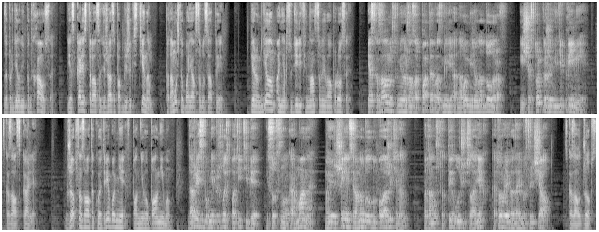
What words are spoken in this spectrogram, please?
за пределами пентхауса, где Скалли старался держаться поближе к стенам, потому что боялся высоты. Первым делом они обсудили финансовые вопросы. Я сказал ему, что мне нужна зарплата в размере 1 миллиона долларов, еще столько же в виде премии, сказал Скалли. Джобс назвал такое требование вполне выполнимым. Даже если бы мне пришлось платить тебе из собственного кармана, мое решение все равно было бы положительным, потому что ты лучший человек, которого я когда-либо встречал, сказал Джобс.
